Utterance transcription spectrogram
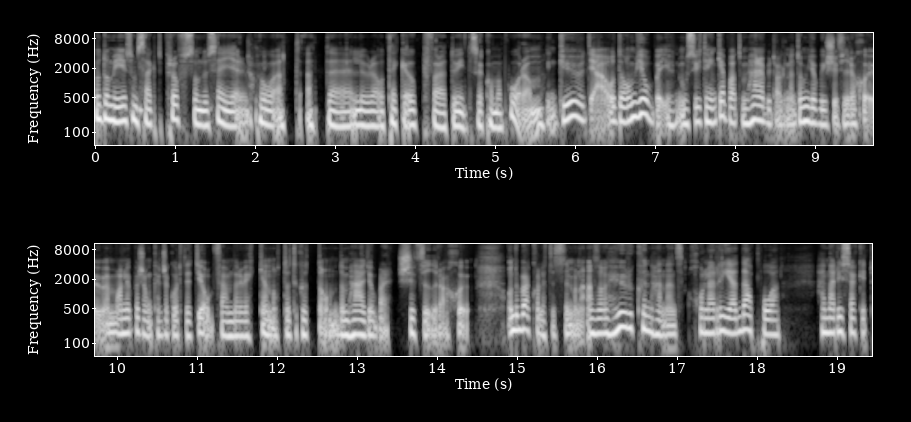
Och de är ju som sagt proffs, som du säger, på att, att uh, lura och täcka upp för att du inte ska komma på dem. Gud ja, och de jobbar ju, du måste ju tänka på att de här arbetsdagarna, de jobbar 24-7. En vanlig person kanske går till ett jobb fem dagar i veckan, 8 till 17. De här jobbar 24-7. Om du bara kollar till Simon, alltså, hur kunde han ens hålla reda på... Han hade ju säkert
